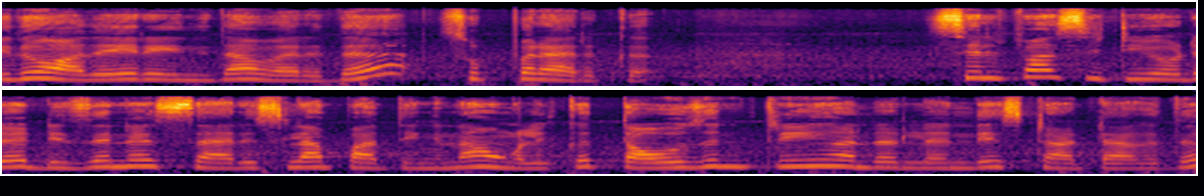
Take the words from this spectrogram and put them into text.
இதுவும் அதே ரேஞ்ச் தான் வருது. சூப்பராக இருக்குது சில்பா சிட்டியோட டிசைனர் சாரீஸ்லாம் பார்த்தீங்கன்னா உங்களுக்கு தௌசண்ட் த்ரீ ஹண்ட்ரட்லேருந்தே ஸ்டார்ட் ஆகுது.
